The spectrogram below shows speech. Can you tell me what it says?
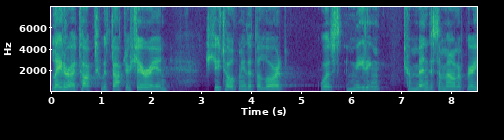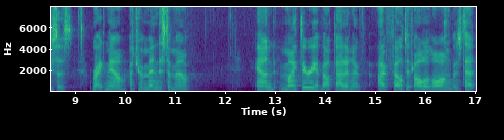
Later, I talked with Dr. Sherry, and she told me that the Lord was needing tremendous amount of graces right now, a tremendous amount. And my theory about that, and I've, I've felt it all along, was that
